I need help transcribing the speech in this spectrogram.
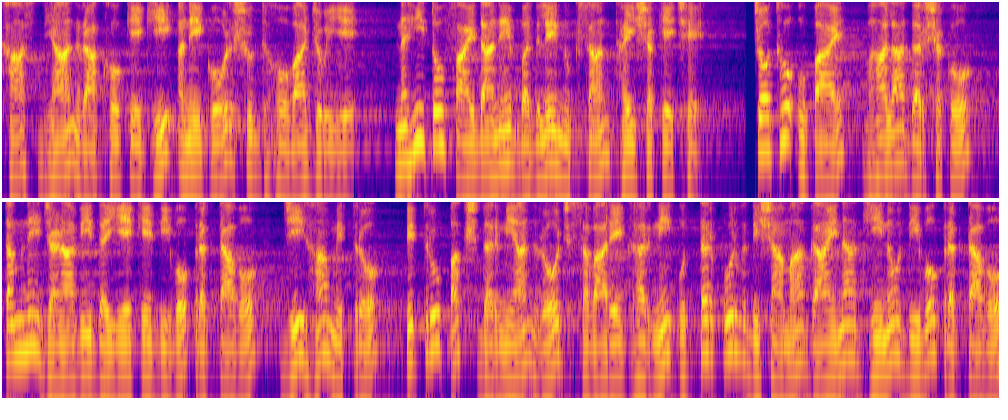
ખાસ ધ્યાન રાખો કે ઘી અને ગોળ શુદ્ધ હોવા જોઈએ. નહીં તો ફાયદાને બદલે નુકસાન થઈ શકે છે. ચોથો ઉપાય ભાલા દર્શકો, તમને જણાવી દઈએ કે દીવો પ્રગટાવો. જી હા મિત્રો, પિતૃપક્ષ દરમિયાન રોજ સવારે ઘરની ઉત્તર પૂર્વ દિશામાં ગાયના ઘીનો દીવો પ્રગટાવો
